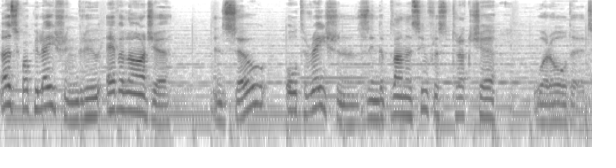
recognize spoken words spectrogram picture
Earth's population grew ever larger, and so alterations in the planet's infrastructure were ordered.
